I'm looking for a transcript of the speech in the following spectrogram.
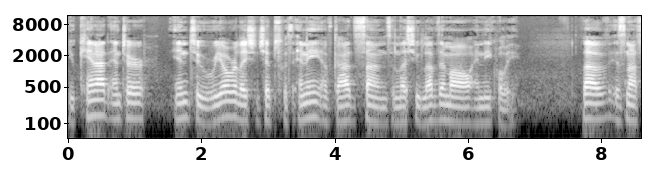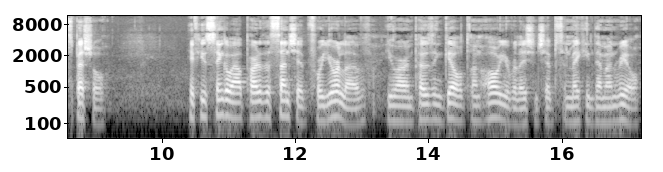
You cannot enter into real relationships with any of God's sons unless you love them all and equally. Love is not special. If you single out part of the sonship for your love, you are imposing guilt on all your relationships and making them unreal.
